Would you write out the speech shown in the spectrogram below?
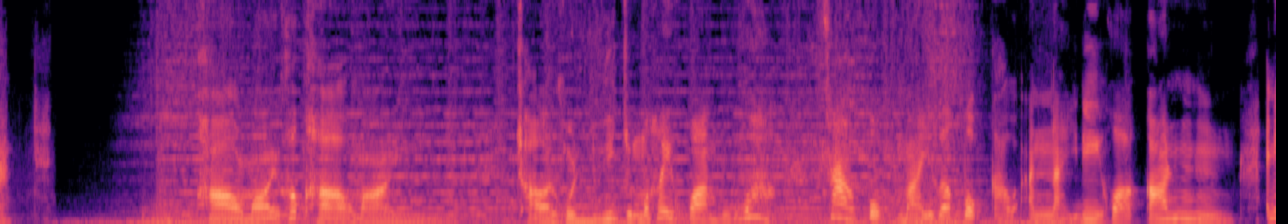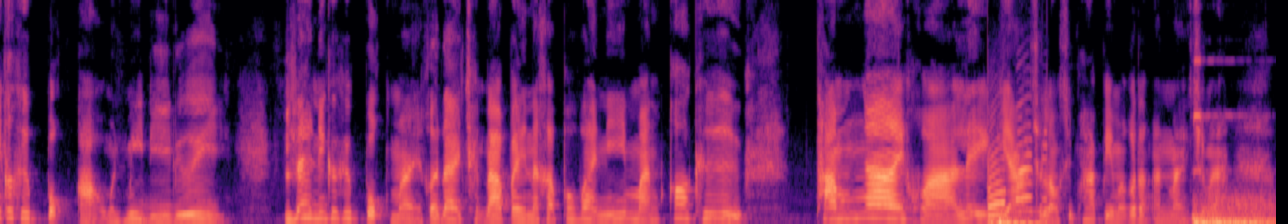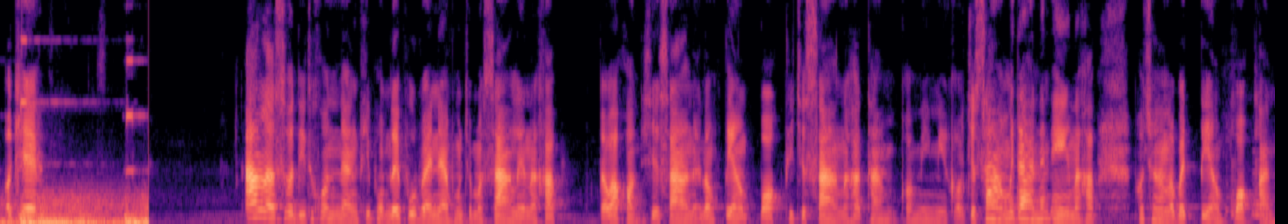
ข่าวใหม่เข้าข่าวใหม่ชายคนนี้จะมาให้ความรู้ว่า สร้างปกใหม่เพื่อปกเก่าอันไหนดีกว่ากัน อันนี้ก็คือปกเก่ามันไม่ดีเลย และนี่ก็คือปกใหม่ก็ได้ชนะไปนะครับเพราะว่านี้มันก็คือทำง่ายขวาเลยอีกอย่างฉลอง 15 ปีมันก็ต้องอันใหม่ใช่ไหมโอเคเอาล่ะสวัสดีทุกคนอย่างที่ผมได้พูดไว้เนี่ยผมจะมาสร้างเลยนะครับ แต่ว่าก่อนที่จะสร้างเนี่ยต้องเตรียมบล็อกที่จะสร้างนะคะ ถ้าก็ไม่มีก็จะสร้างไม่ได้นั่นเองนะครับ เพราะฉะนั้นเราไปเตรียมบล็อกกัน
